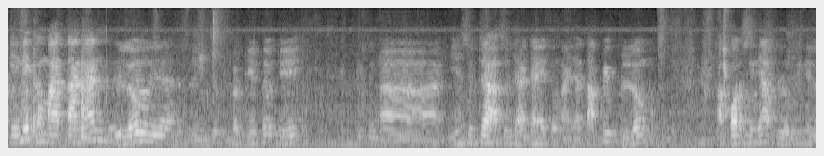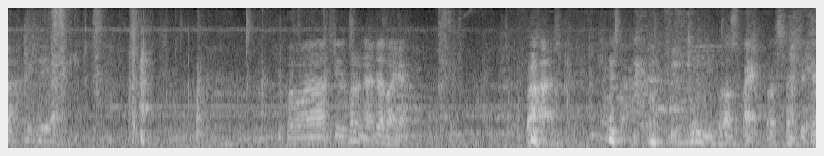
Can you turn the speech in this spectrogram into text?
ini kematangan belum begitu di uh, ya sudah sudah ada hitungannya tapi belum uh, porsinya belum inilah gitu ya Di bawah silver nggak ada pak ya? bahas prospek Itu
